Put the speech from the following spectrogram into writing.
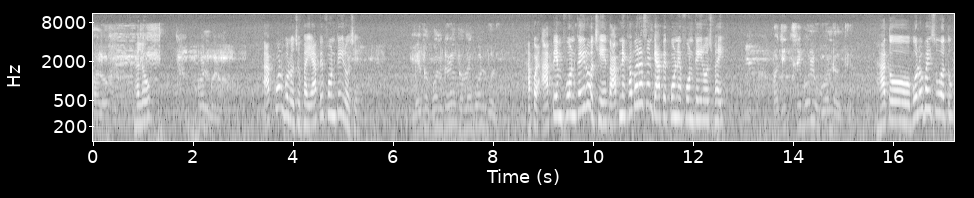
હલો. હેલો. કોણ બોલો? આપ કોણ બોલો છો ભાઈ? આપે ફોન કર્યો છે. મેં તો ફોન કર્યો તમે કોણ બોલો? હા પણ આપે એમ ફોન કર્યો છે તો આપને ખબર હશે ને કે આપે કોને ફોન કર્યો છે ભાઈ? અજીતસિંહ બોલું ગોંડલથી. હા તો બોલો ભાઈ શું હતું?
